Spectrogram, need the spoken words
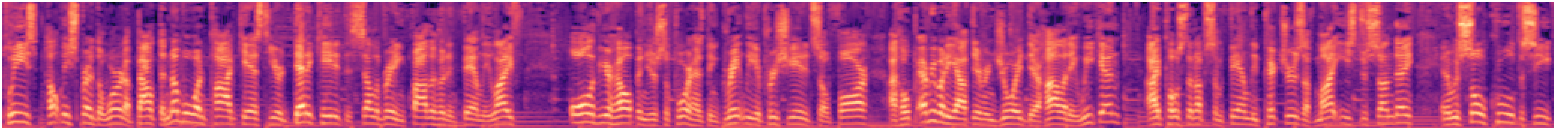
Please help me spread the word about the number one podcast here dedicated to celebrating fatherhood and family life. All of your help and your support has been greatly appreciated so far. I hope everybody out there enjoyed their holiday weekend. I posted up some family pictures of my Easter Sunday, and it was so cool to see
